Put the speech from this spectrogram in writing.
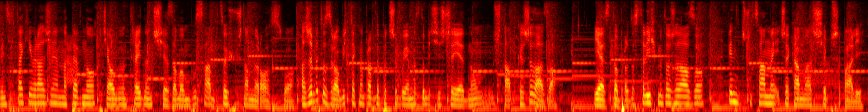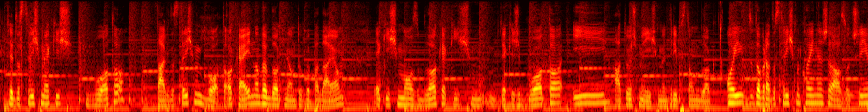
więc w takim razie na pewno chciałbym tradenąć się za bambusa, aby coś już nam rosło. A żeby to zrobić, tak naprawdę potrzebujemy zdobyć jeszcze jedną sztabkę żelaza. Jest, dobra, dostaliśmy to żelazo, więc wrzucamy i czekamy aż się przepali. Ty, dostaliśmy jakieś błoto? Tak, dostaliśmy błoto, okej, nowe bloki nam tu wypadają. Jakiś moss block, jakiś, jakieś błoto i... A, tu już mieliśmy, dripstone block. Oj, dobra, dostaliśmy kolejne żelazo, czyli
